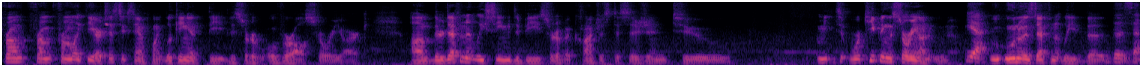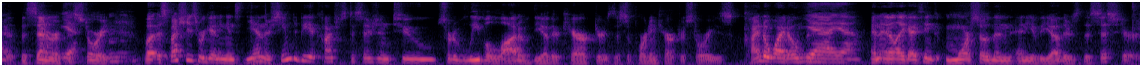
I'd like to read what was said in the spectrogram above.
from from from like the artistic standpoint, looking at the the sort of overall story arc, um, there definitely seemed to be sort of a conscious decision to. I mean, we're keeping the story on Oona. Yeah. U- Oona is definitely the the, The center. the, center of Yeah. the story. Mhm. But especially as we're getting into the end, there seemed to be a conscious decision to sort of leave a lot of the other characters, the supporting character stories, kind of wide open. Yeah, yeah. And, and like I think more so than any of the others, the sister.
